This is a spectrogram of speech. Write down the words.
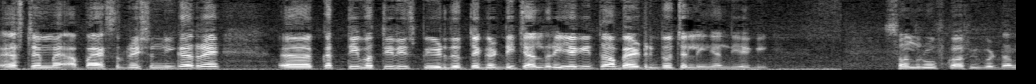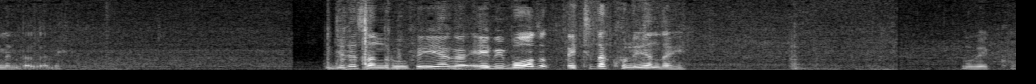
ਇਸ ਟਾਈਮ ਆਪਾਂ ਐਕਸਲਰੇਸ਼ਨ ਨਹੀਂ ਕਰ ਰਹੇ। ਅਹ 31 32 ਦੀ ਸਪੀਡ ਦੇ ਉੱਤੇ ਗੱਡੀ ਚੱਲ ਰਹੀ ਹੈਗੀ ਤਾਂ ਬੈਟਰੀ ਤੋਂ ਚੱਲੀ ਜਾਂਦੀ ਹੈਗੀ। ਸਨਰੂਫ ਕਾਫੀ ਵੱਡਾ ਮਿਲਦਾ ਗਾ ਜਿਹੜਾ ਸਨਰੂਫ ਇਹ ਹੈਗਾ, ਇਹ ਵੀ ਬਹੁਤ ਇੱਥੇ ਤੱਕ ਖੁੱਲ ਜਾਂਦਾ ਇਹ। ਵੇਖੋ।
